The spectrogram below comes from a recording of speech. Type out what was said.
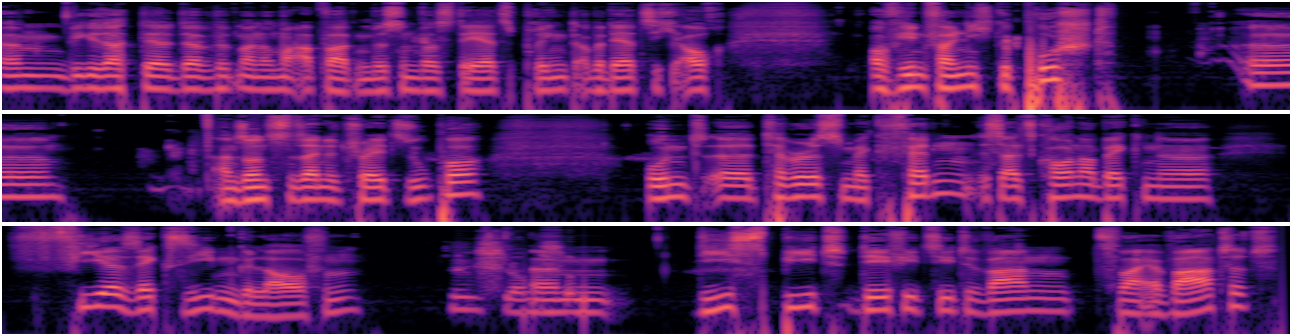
Ähm, wie gesagt, der, da wird man nochmal abwarten müssen, was der jetzt bringt, aber der hat sich auch auf jeden Fall nicht gepusht. Äh, ansonsten seine Trades super. Und äh, Tavares McFadden ist als Cornerback eine 4-6-7 gelaufen. Ähm, die Speed-Defizite waren zwar erwartet,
